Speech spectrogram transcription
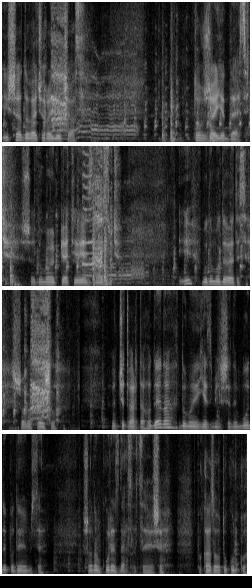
І ще до вечора є час. То вже є 10. Ще думаю, 5 яєць знесуть. І будемо дивитися, що в нас вийшло. Четверта година. Думаю, яєць більше не буде. Подивимося, що нам кури знесли. Це я ще показував ту курку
